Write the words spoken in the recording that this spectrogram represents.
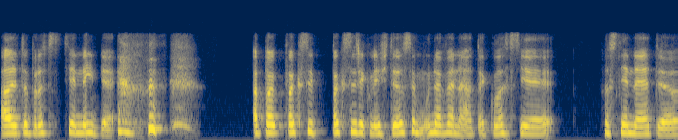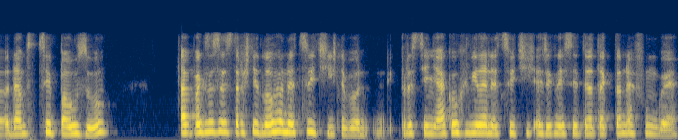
ale to prostě nejde. a pak, pak, si, pak si řekneš, že jsem unavená, tak vlastně, vlastně ne, tyjo, dám si pauzu a pak zase strašně dlouho necvičíš, nebo prostě nějakou chvíli necvičíš a řekneš si, to tak to nefunguje.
